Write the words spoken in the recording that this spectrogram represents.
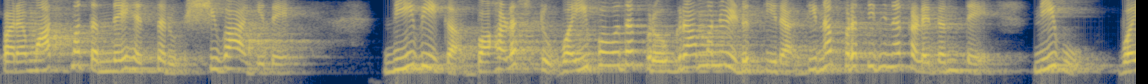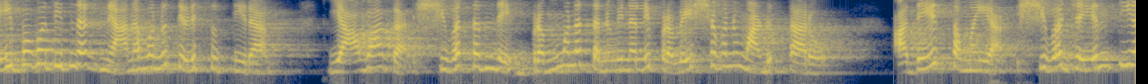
ಪರಮಾತ್ಮ ತಂದೆ ಹೆಸರು ಶಿವ ಆಗಿದೆ. ನೀವೀಗ ಬಹಳಷ್ಟು ವೈಭವದ ಪ್ರೋಗ್ರಾಮನ್ನು ಇಡುತ್ತೀರಾ? ದಿನ ಪ್ರತಿದಿನ ಕಳೆದಂತೆ ನೀವು ವೈಭವದಿಂದ ಜ್ಞಾನವನ್ನು ತಿಳಿಸುತ್ತೀರಾ? ಯಾವಾಗ ಶಿವತಂದೆ ಬ್ರಹ್ಮನ ತನುವಿನಲ್ಲಿ ಪ್ರವೇಶವನ್ನು ಮಾಡುತ್ತಾರೋ, ಅದೇ ಸಮಯ ಶಿವ ಜಯಂತಿಯ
